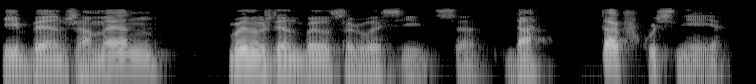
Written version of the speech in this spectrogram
И Бенджамен вынужден был согласиться. Да, так вкуснее.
